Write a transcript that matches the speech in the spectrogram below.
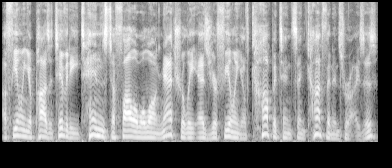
a feeling of positivity tends to follow along naturally as your feeling of competence and confidence rises.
